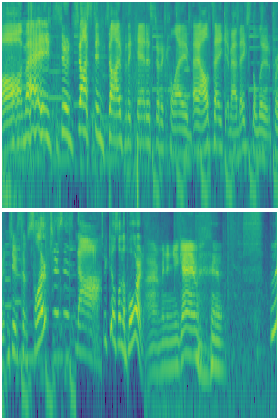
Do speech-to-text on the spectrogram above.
Oh, mate. Dude, just in time for the canister to claim. Hey, I'll take it, man. Thanks for the loot. For, dude, some slurp juices? Nah. Two kills on the board. I'm in a new game. Woo!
